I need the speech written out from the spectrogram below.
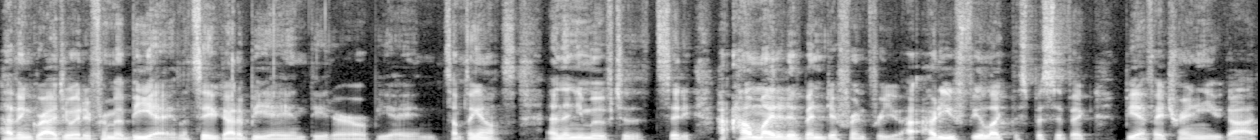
having graduated from a BA. Let's say you got a BA in theater or BA in something else, and then you moved to the city. How, how might it have been different for you? How, how, do you feel like the specific BFA training you got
